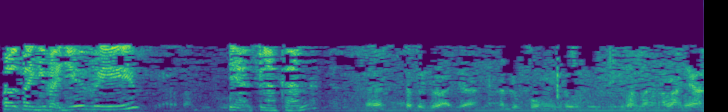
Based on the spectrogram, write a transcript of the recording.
Selamat pagi Pak Jeffrey. Ya, silakan. Saya setuju aja mendukung itu. Cuma masalahnya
